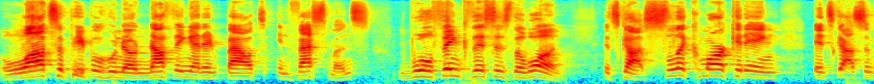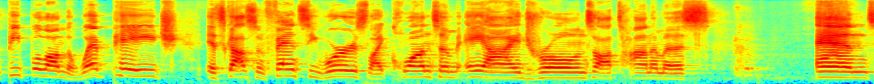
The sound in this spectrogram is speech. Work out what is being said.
lots of people who know nothing about investments will think this is the one. It's got slick marketing. It's got some people on the web page. It's got some fancy words like quantum, AI, drones, autonomous. And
